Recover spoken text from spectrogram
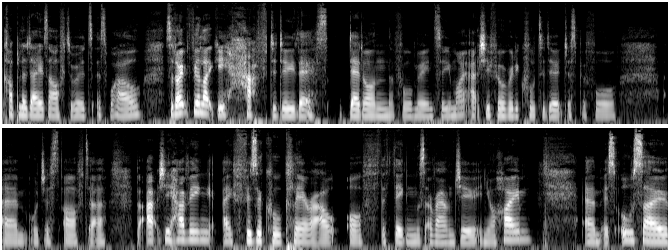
couple of days afterwards as well. So don't feel like you have to do this dead on the full moon. So you might actually feel really cool to do it just before um, or just after. But actually having a physical clear out of the things around you in your home. Um, it's also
